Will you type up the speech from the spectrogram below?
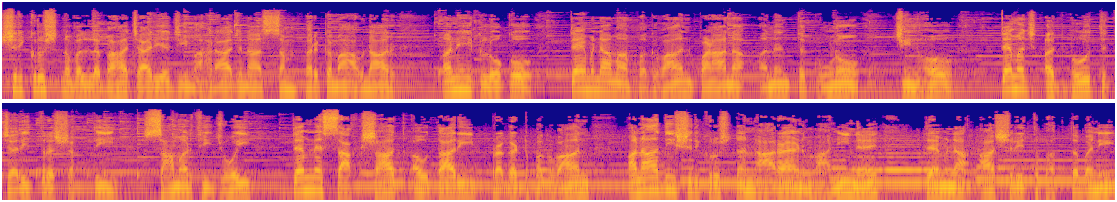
શ્રી કૃષ્ણ વલ્લભાચાર્યજી મહારાજના સંપર્કમાં આવનાર અનેક લોકો તેમનામાં ભગવાનપણાના અનંત ગુણો, ચિહ્નો તેમજ અદ્ભુત ચરિત્ર શક્તિ સામર્થ્ય જોઈ તેમને સાક્ષાત અવતારી પ્રગટ ભગવાન અનાદિ શ્રી કૃષ્ણ નારાયણ માનીને તેમના આશ્રિત ભક્ત બની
